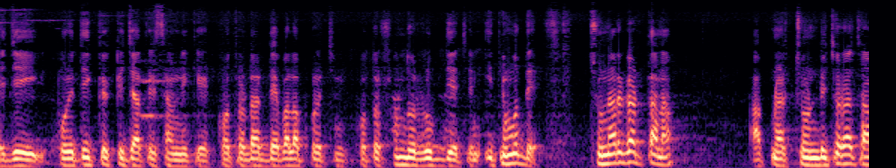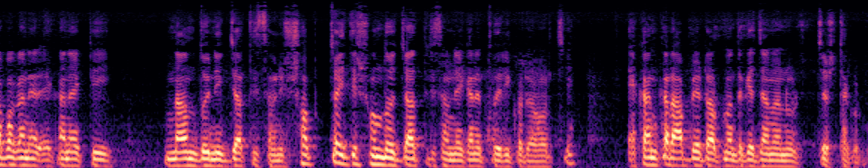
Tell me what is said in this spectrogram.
এই যে পরিতিক্য একটি জাতির সাউনিকে কতটা ডেভেলপ করেছেন, কত সুন্দর রূপ দিয়েছেন। ইতিমধ্যে চুনারঘাট থানা, আপনার চণ্ডীচড়া চা বাগানের এখানে একটি নান্দনিক যাত্রী ছাউনি সবচাইতে সুন্দর যাত্রী সামনে এখানে তৈরি করা হচ্ছে। এখানকার আপডেট আপনাদেরকে জানানোর চেষ্টা করব।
